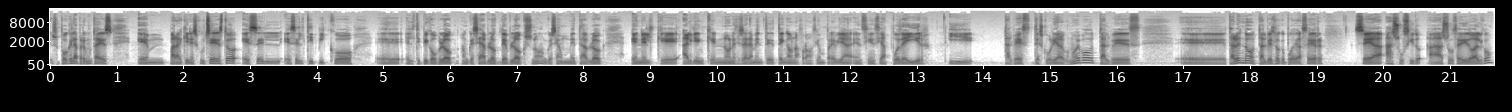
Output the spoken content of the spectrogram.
eh, supongo que la pregunta es, em, para quien escuche esto, ¿es el, es el típico... Eh, el típico blog, aunque sea blog de blogs, ¿no? aunque sea un metablog en el que alguien que no necesariamente tenga una formación previa en ciencia puede ir y tal vez descubrir algo nuevo, tal vez, eh, tal vez no, tal vez lo que puede hacer sea ha sucedido, ha sucedido algo,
